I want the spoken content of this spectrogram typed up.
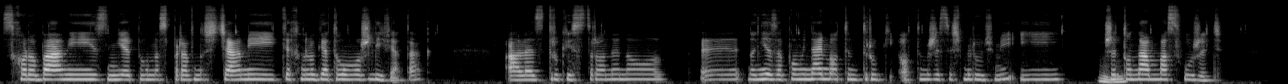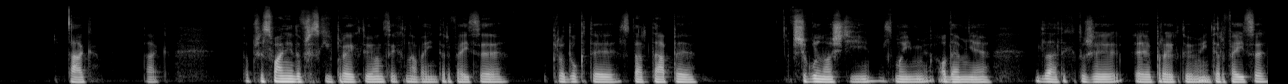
z chorobami, z niepełnosprawnościami i technologia to umożliwia, tak? Ale z drugiej strony, no, no nie zapominajmy o tym, drugi, o tym, że jesteśmy ludźmi i mhm. że to nam ma służyć. Tak, tak. To przesłanie do wszystkich projektujących nowe interfejsy, produkty, startupy, w szczególności z moim ode mnie dla tych, którzy e, projektują interfejsy.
